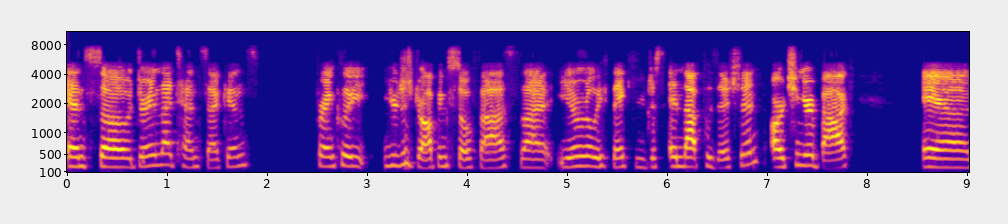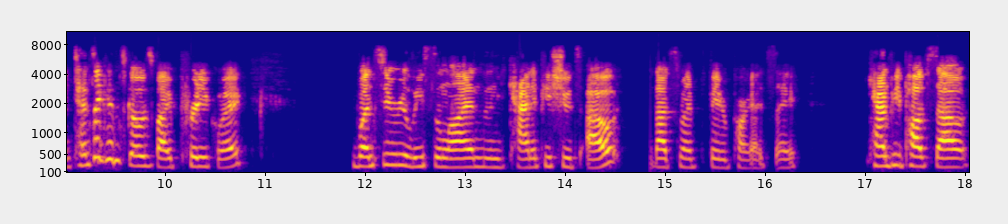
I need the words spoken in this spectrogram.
and so during that 10 seconds, frankly, you're just dropping so fast that you don't really think you're just in that position, arching your back, and 10 seconds goes by pretty quick. Once you release the line, then canopy shoots out. That's my favorite part, I'd say. Canopy pops out,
